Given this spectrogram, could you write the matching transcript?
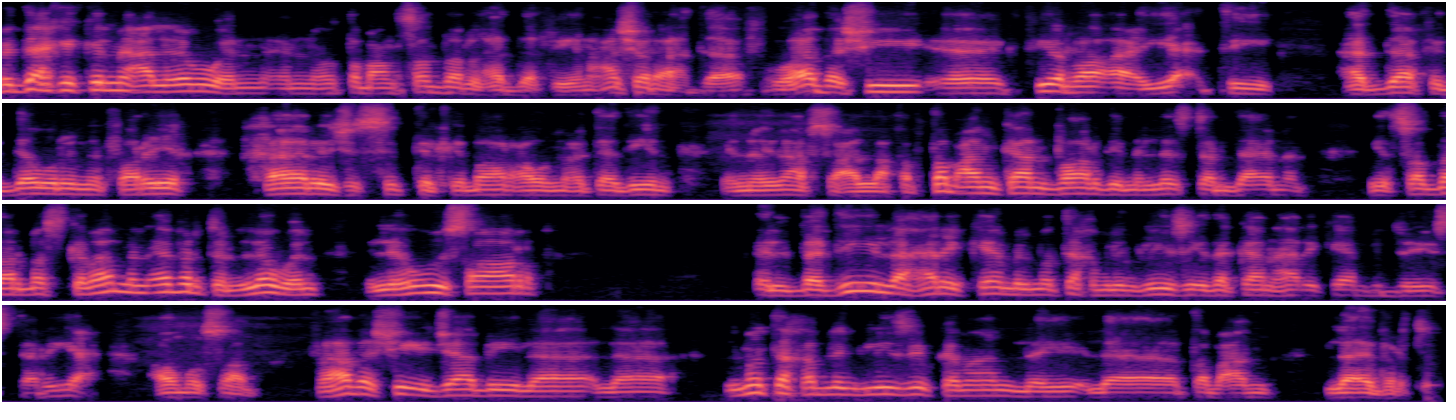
بدي أحكي كلمة على لوين إنه طبعا صدر الهدافين 10 أهداف وهذا شيء آه، كثير رائع يأتي هداف الدوري من فريق خارج الست الكبار أو المعتادين إنه ينافسوا على اللقب، طبعا كان فاردي من ليستر دائما يتصدر بس كمان من إيفرتون لوين؟ اللي هو صار البديل لهاري كين بالمنتخب الإنجليزي إذا كان هاري كين بده يستريح أو مصاب، فهذا شيء إيجابي للمنتخب الإنجليزي وكمان طبعا لإيفرتون.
